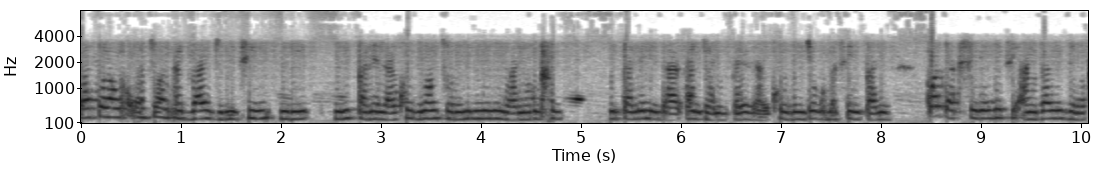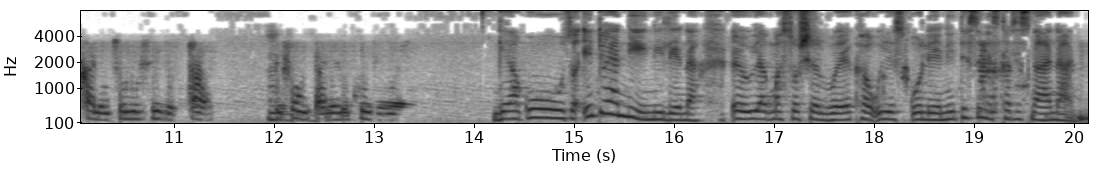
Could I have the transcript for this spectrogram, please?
wase wase advise ukuthi ngibhale la cause ngangitholile imininingwane ukuthi ngibhalele la kanjani ngibhalele la cause njengoba sengibhalile kodwa kufike ukuthi angizange ngize ngiqale ngithole usizo kuqala before ngibhalele cause Ngiyakuzwa into yanini lena uya kuma social worker uye esikoleni? Into esinesikhathi singakanani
